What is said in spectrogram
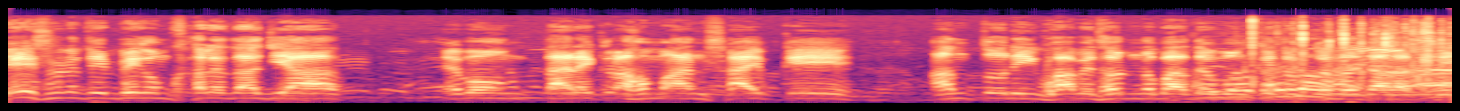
দেশনেত্রী বেগম খালেদা জিয়া এবং তারেক রহমান সাহেবকে আন্তরিকভাবে ধন্যবাদ এবং কৃতজ্ঞতা জানাচ্ছি।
